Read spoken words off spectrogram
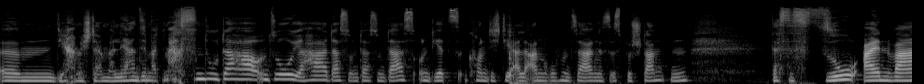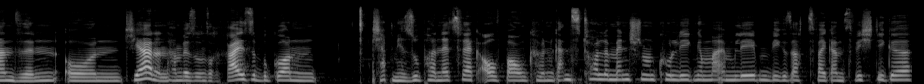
ähm, die haben mich da immer lernen sehen, was machst denn du da und so, ja, das und das und das und jetzt konnte ich die alle anrufen und sagen, es ist bestanden. Das ist so ein Wahnsinn und ja, dann haben wir so unsere Reise begonnen. Ich habe mir super Netzwerk aufbauen können, ganz tolle Menschen und Kollegen in meinem Leben, wie gesagt, zwei ganz wichtige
